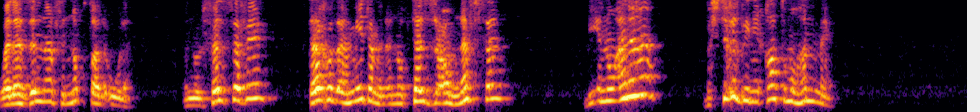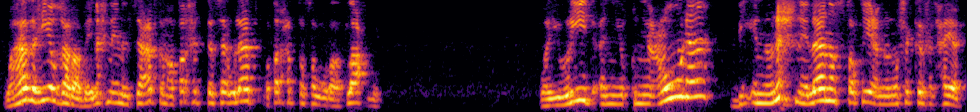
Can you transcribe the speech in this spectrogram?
ولا زلنا في النقطة الأولى. إنه الفلسفة بتاخذ أهميتها من إنه بتزعم نفسها بإنه أنا بشتغل بنقاط مهمة. وهذا هي الغرابة. نحن من ساعدكم على طرح التساؤلات وطرح التصورات. لاحظوا. ويريد أن يقنعونا بأنه نحن لا نستطيع أن نفكر في الحياة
